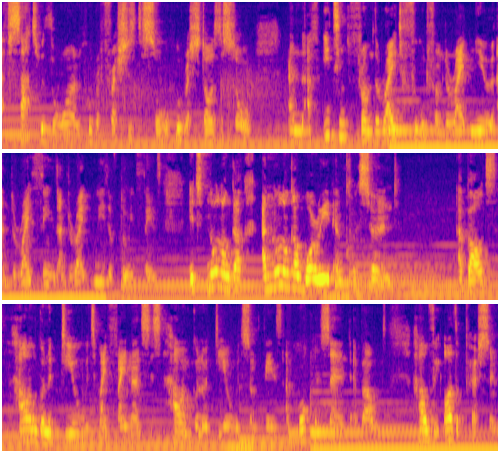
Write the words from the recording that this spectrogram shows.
I've sat with the one who refreshes the soul, who restores the soul, and I've eaten from the right food, from the right meal, and the right things, and the right ways of doing things. It's no longer, I'm no longer worried and concerned about how I'm going to deal with my finances, how I'm going to deal with some things. I'm more concerned about how the other person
